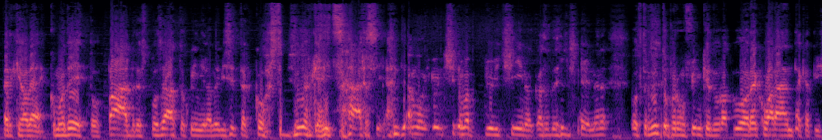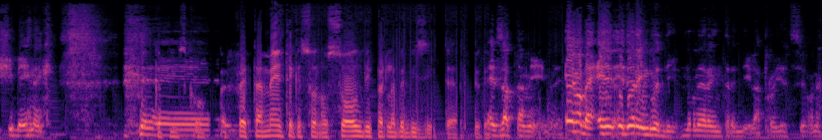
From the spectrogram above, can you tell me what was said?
perché vabbè, come ho detto, padre, sposato, quindi la babysitter costa, bisogna organizzarsi, andiamo in un cinema più vicino, cose del genere. Oltretutto per un film che dura 2 ore e 40 capisci bene che... Capisco eh, perfettamente che sono soldi per la babysitter. Esattamente. E vabbè, ed era in 2D, non era in 3D la proiezione.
